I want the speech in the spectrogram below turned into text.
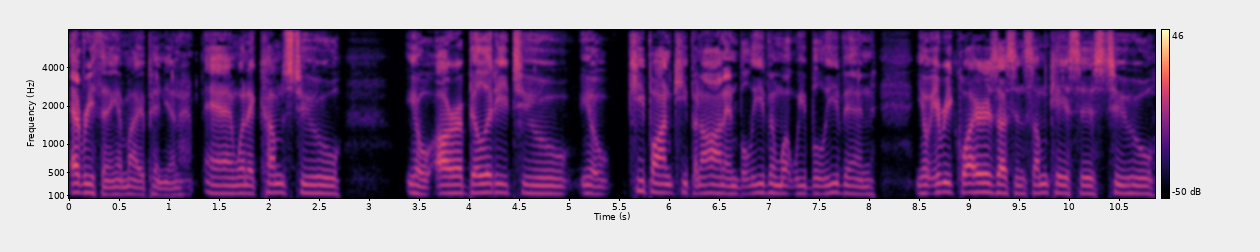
everything in my opinion. And when it comes to you know our ability to you know keep on keeping on and believe in what we believe in, you know, it requires us in some cases to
